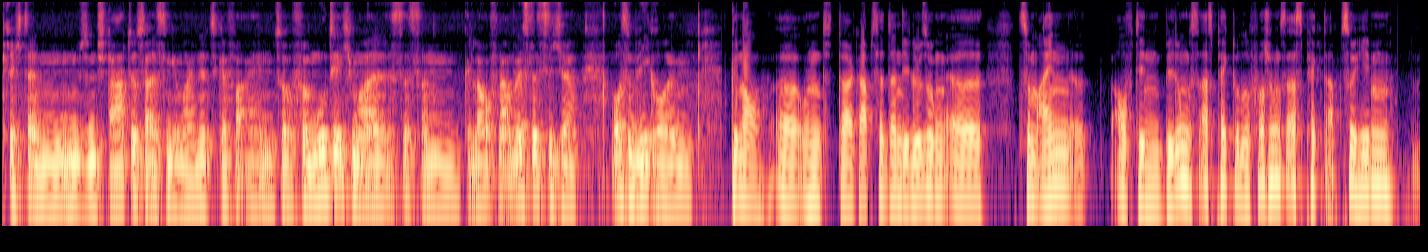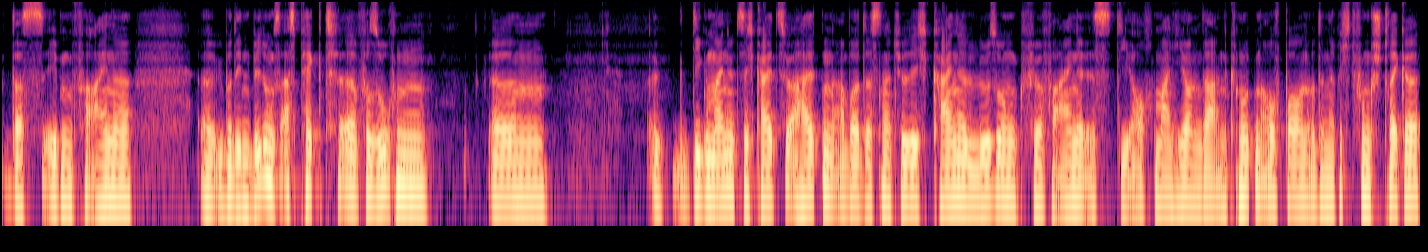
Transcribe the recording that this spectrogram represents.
kriegt dann einen Status als ein gemeinnütziger Verein. So vermute ich mal, ist das dann gelaufen, aber das lässt sich ja aus dem Weg räumen. Genau, äh, und da gab es ja dann die Lösung, äh, zum einen äh, auf den Bildungsaspekt oder Forschungsaspekt abzuheben, dass eben Vereine äh, über den Bildungsaspekt äh, versuchen, ähm, die Gemeinnützigkeit zu erhalten, aber das natürlich keine Lösung für Vereine ist, die auch mal hier und da einen Knoten aufbauen oder eine Richtfunkstrecke,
